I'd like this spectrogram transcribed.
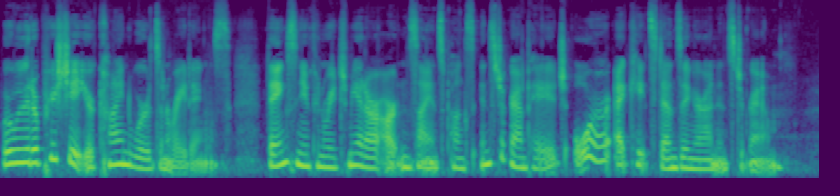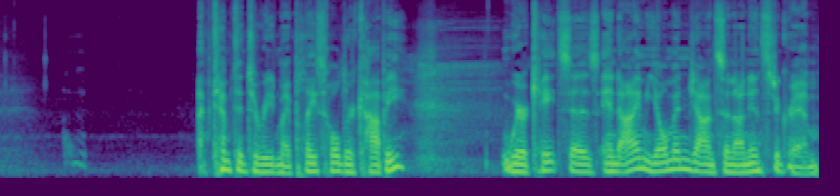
where we would appreciate your kind words and ratings. Thanks, and you can reach me at our Art and Science Punks Instagram page or at Kate Stenzinger on Instagram. I'm tempted to read my placeholder copy where Kate says, and I'm Yeoman Johnson on Instagram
